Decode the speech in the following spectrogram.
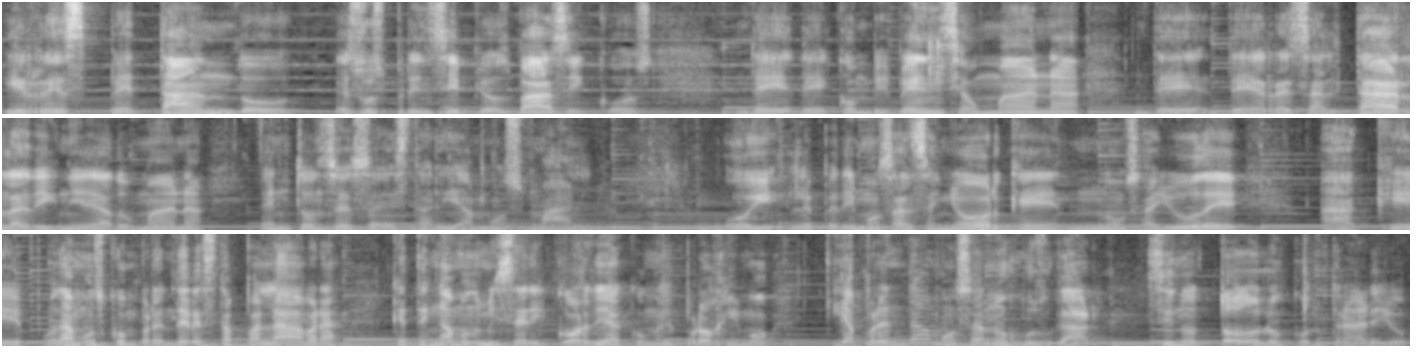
y respetando esos principios básicos de, convivencia humana, de resaltar la dignidad humana, entonces estaríamos mal. Hoy le pedimos al Señor que nos ayude a que podamos comprender esta palabra, que tengamos misericordia con el prójimo y aprendamos a no juzgar, sino todo lo contrario,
